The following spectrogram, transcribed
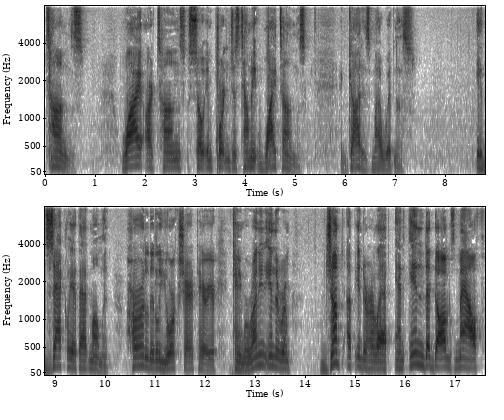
tongues? Why are tongues so important? Just tell me why tongues. And God is my witness. Exactly at that moment, her little Yorkshire Terrier came running in the room, jumped up into her lap, and in the dog's mouth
